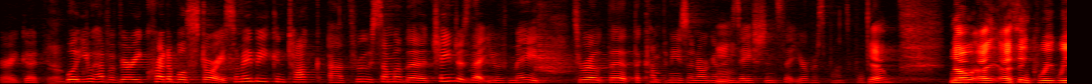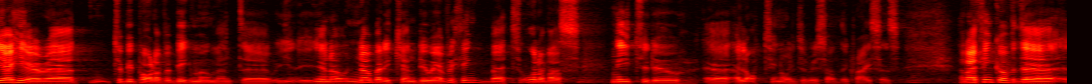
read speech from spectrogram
Very good. Yeah. Well, you have a very credible story, so maybe you can talk uh, through some of the changes that you've made throughout the, the companies and organizations that you're responsible for. Yeah. No, I, I think we, we are here uh, to be part of a big movement. Uh, you, you know, nobody can do everything, but all of us need to do uh, a lot in order to resolve the crisis. And I think over the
